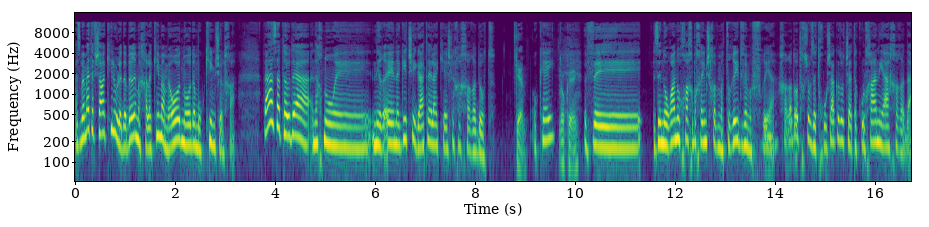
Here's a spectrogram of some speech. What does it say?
אז באמת אפשר כאילו לדבר עם החלקים המאוד מאוד עמוקים שלך. ואז אתה יודע, אנחנו אה, נראה, נגיד שהגעת אליי כי יש לך חרדות, כן, אוקיי? אוקיי. וזה נורא נוכח בחיים שלך ומטריד ומפריע. חרדות, עכשיו, זו תחושה כזאת שאתה כולך נהיה חרדה.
